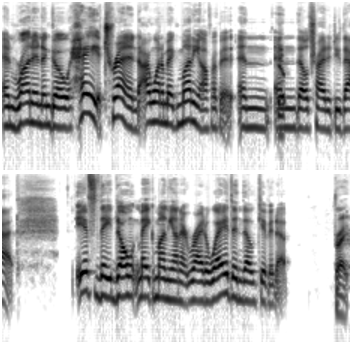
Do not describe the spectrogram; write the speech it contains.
and run in and go, "Hey, a trend! I want to make money off of it," and yep. and they'll try to do that. If they don't make money on it right away, then they'll give it up. Right.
